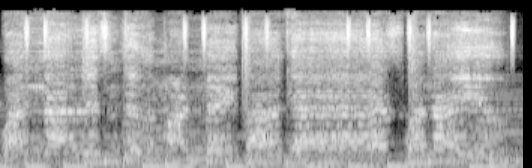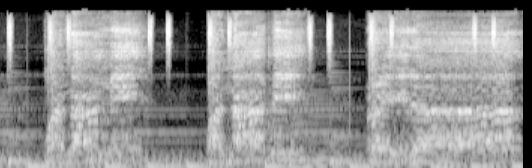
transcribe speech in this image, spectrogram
Why not listen to the Martin May podcast? Why not you? Why not me? Why not be greater?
